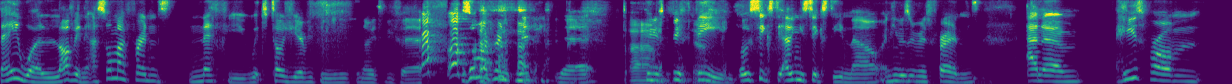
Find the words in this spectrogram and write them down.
they were loving it. I saw my friend's nephew, which tells you everything you need to know. To be fair, I saw my friend's nephew there he was Um, yeah. 15 or 16 i think he's 16 now and he was with his friends and um he's from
